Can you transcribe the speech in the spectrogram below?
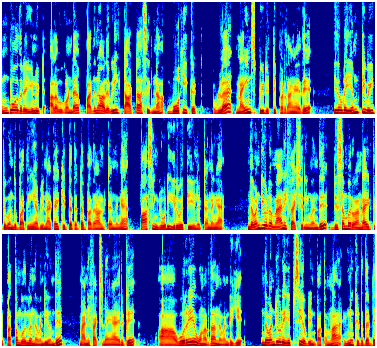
ஒம்போதரை யூனிட் அளவு கொண்ட பதினாலு வீல் டாட்டா சிக்னா போகி கட் உள்ள நைன் ஸ்பீடு டிப்பர் தாங்க இது. இதோட எம்டி வெயிட் வந்து பார்த்தீங்க அப்படின்னாக்கா கிட்டத்தட்ட பதினாலு டன்னுங்க. பாசிங் லோடு இருபத்தி ஏழு டன்னுங்க. இந்த வண்டியோட மேனுஃபேக்சரிங் வந்து டிசம்பர் ரெண்டாயிரத்தி பத்தொம்போதில் இந்த வண்டி வந்து மேனுஃபேக்சரிங் ஆகிருக்கு ஒரே ஓனர் தான் அந்த வண்டிக்கு. இந்த வண்டியோட எப்சி அப்படின்னு பார்த்தோம்னா இன்னும் கிட்டத்தட்ட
